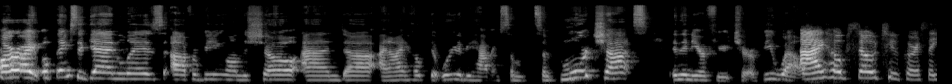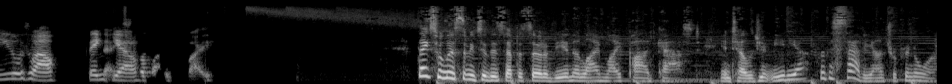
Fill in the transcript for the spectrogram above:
All right. Well, thanks again, Liz, uh, for being on the show, and uh, and I hope that we're going to be having some some more chats in the near future. Be well. I hope so too, Clarissa. You as well. Thank Thanks. you. Bye-bye. Bye. Thanks for listening to this episode of the In the Limelight podcast, intelligent media for the savvy entrepreneur.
